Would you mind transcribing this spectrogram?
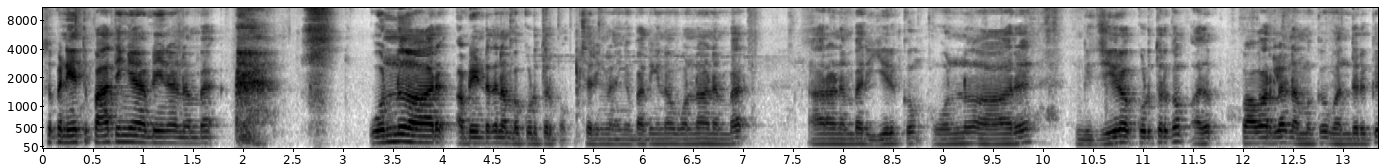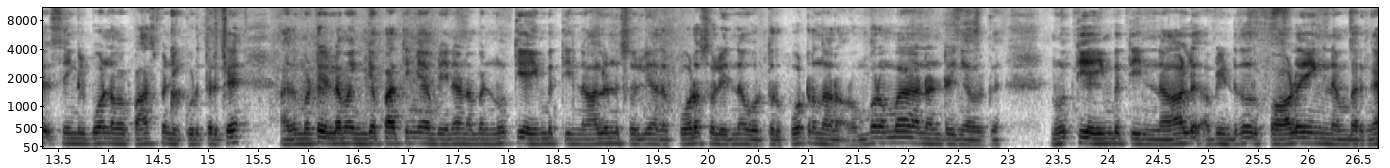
ஸோ இப்போ நேற்று பார்த்தீங்க அப்படின்னா நம்ம ஒன்று ஆறு அப்படின்றத நம்ம கொடுத்துருப்போம். சரிங்களா? இங்கே பார்த்தீங்கன்னா ஒன்றா நம்பர் ஆறாம் நம்பர் இருக்கும். ஒன்று ஆறு இங்கே ஜீரோ கொடுத்துருக்கோம். அது பவரில் நமக்கு வந்திருக்கு. சிங்கிள் போன் நம்ம பாஸ் பண்ணி கொடுத்துருக்கு. அது மட்டும் இல்லாமல் இங்கே பார்த்தீங்க அப்படின்னா நம்ம நூற்றி ஐம்பத்தி நாலுன்னு சொல்லி அதை போட சொல்லியிருந்தா ஒருத்தர் போட்டிருந்தாராம். ரொம்ப ரொம்ப நன்றிங்க அவருக்கு. நூற்றி ஐம்பத்தி நாலு அப்படின்றது ஒரு ஃபாலோயிங் நம்பருங்க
